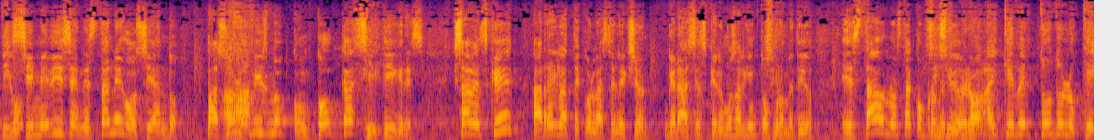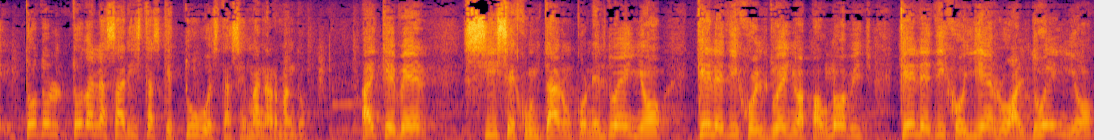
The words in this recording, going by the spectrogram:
digo. Si me dicen, está negociando, pasó Ajá. lo mismo con Coca y. Tigres. ¿Sabes qué? Arréglate con la selección. Gracias, queremos a alguien comprometido. ¿Está o no está sí, comprometido? pero Pablo? hay que ver todo lo que, todo, todas las aristas que tuvo esta semana, Armando. Hay que ver si se juntaron con el dueño, qué le dijo el dueño a Paunovic, qué le dijo Hierro al dueño,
